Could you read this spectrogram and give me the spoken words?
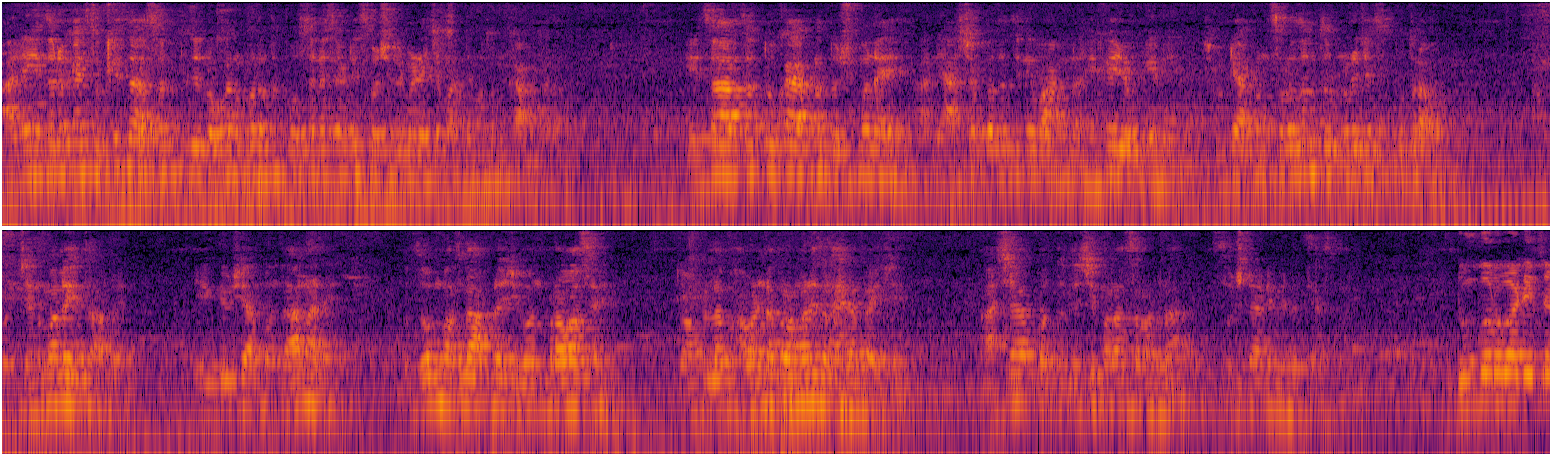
आणि जर काही चुकीचं असेल तर ते लोकांपर्यंत पोहोचण्यासाठी सोशल मीडियाच्या माध्यमातून काम करावं याचा अर्थ तो काय आपला दुश्मन आहे आणि अशा पद्धतीने वागणं हे काही योग्य नाही. शेवटी आपण सर्वजण तरुणाचे सुपुत्र आहोत. आपण जन्माला येतो आलोय. एक दिवशी आपण जाणार आहे. जो मधला आपला जीवन प्रवास आहे तो आपल्याला भावंडाप्रमाणेच राहायला पाहिजे. अशा पद्धतीची मला सर्वांना सूचना आणि विनंती असणार डुंगरवाडीचा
